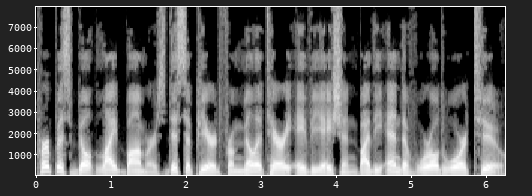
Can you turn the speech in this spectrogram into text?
Purpose-built light bombers disappeared from military aviation by the end of World War II,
